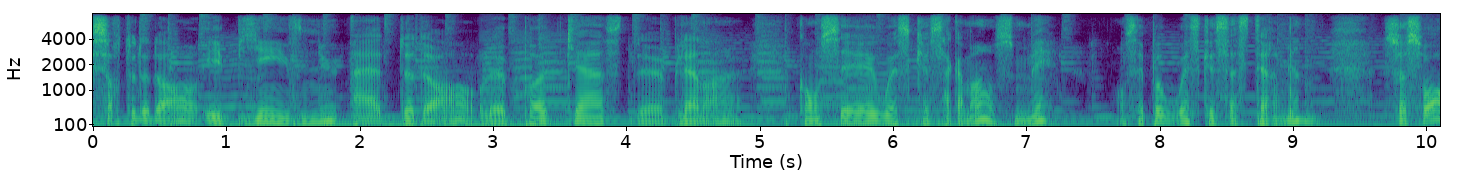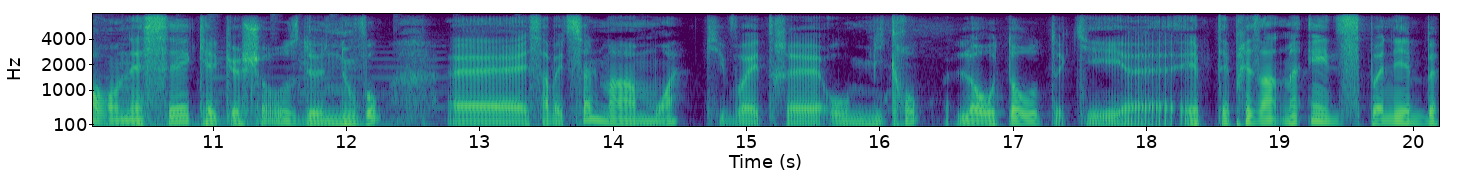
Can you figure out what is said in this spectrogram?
sortes de dehors et bienvenue à De dehors, le podcast de plein air qu'on sait où est-ce que ça commence, mais on sait pas où est-ce que ça se termine. Ce soir, on essaie quelque chose de nouveau. Euh, ça va être seulement moi qui va être euh, au micro. L'autre qui est, euh, était présentement indisponible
